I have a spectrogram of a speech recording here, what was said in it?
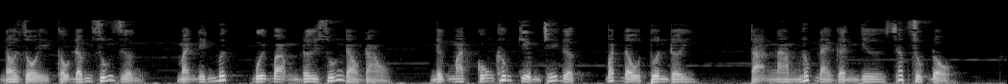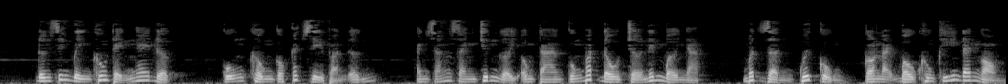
Nói rồi cậu đấm xuống giường Mạnh đến mức bụi bặm rơi xuống đào đào Nước mắt cũng không kiềm chế được Bắt đầu tuôn rơi Tạ Nam lúc này gần như sắp sụp đổ Đường sinh bình không thể nghe được cũng không có cách gì phản ứng. Ánh sáng xanh trên người ông ta cũng bắt đầu trở nên mờ nhạt, mất dần cuối cùng còn lại bầu không khí đen ngòm.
